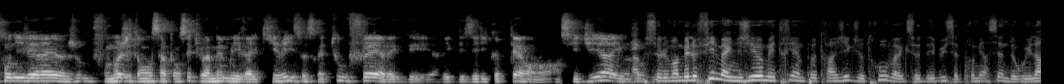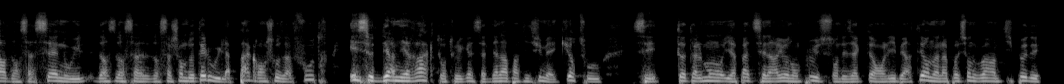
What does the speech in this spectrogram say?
qu'on est y verrait je- enfin, Moi, j'ai tendance à penser, tu vois, même les Valkyries, ce serait tout fait avec des, avec des hélicoptères en, en CGI. Absolument. Mais le film a une géométrie un peu tragique, je trouve, avec ce début, cette première scène de Willard dans sa scène, où il, dans, dans sa, dans sa chambre d'hôtel, où il n'a pas grand-chose à foutre. Et ce dernier acte, en tous les cas, cette dernière partie de film avec Kurtz, où c'est totalement, il n'y a pas de scénario non plus. Ce sont des acteurs en liberté. On a l'impression de voir un petit peu des,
